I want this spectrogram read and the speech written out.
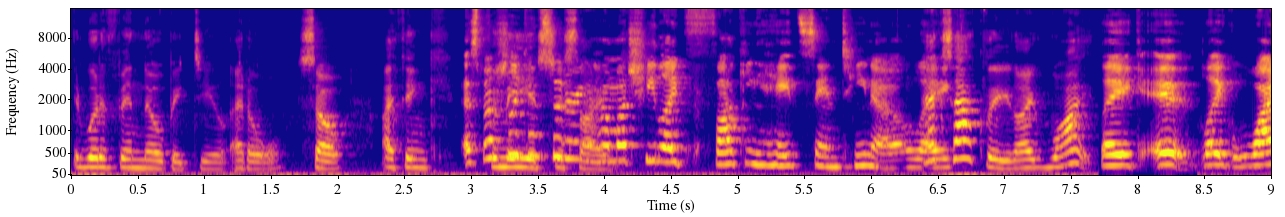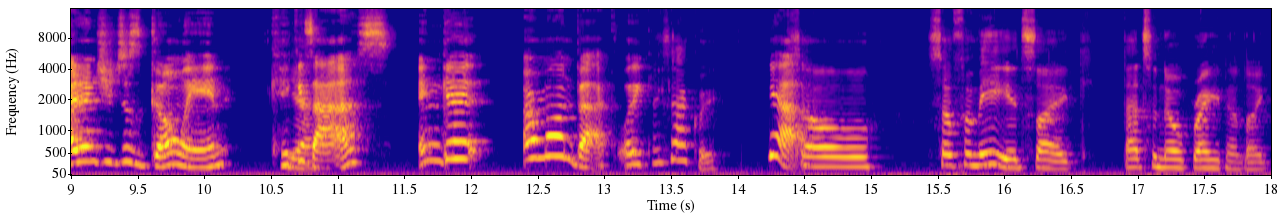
It would have been no big deal at all. So I think, Especially me, considering like- how much he like fucking hates Santino. Like exactly like why? like it like why didn't you just go in, kick his ass, and get Armand back? Like Exactly. yeah. So, so for me, it's like that's a no-brainer. Like,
